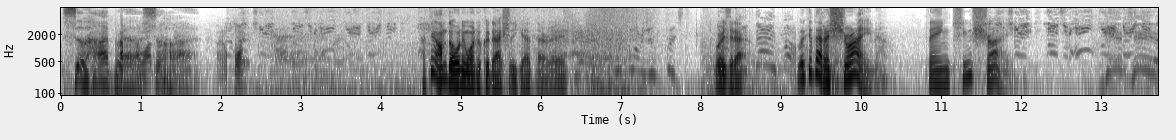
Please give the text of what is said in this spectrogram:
So hot, I bro. So hot. I. I think I'm the only one who could actually get that, right? Which one of you freaks Where is it at? Look at that, a shrine. Thank you, shrine. Dibs here.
